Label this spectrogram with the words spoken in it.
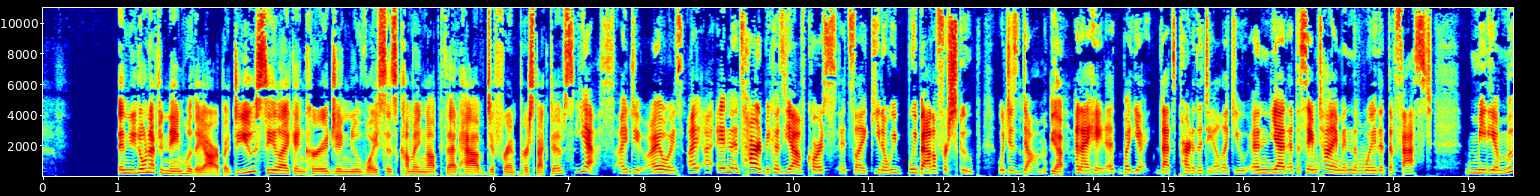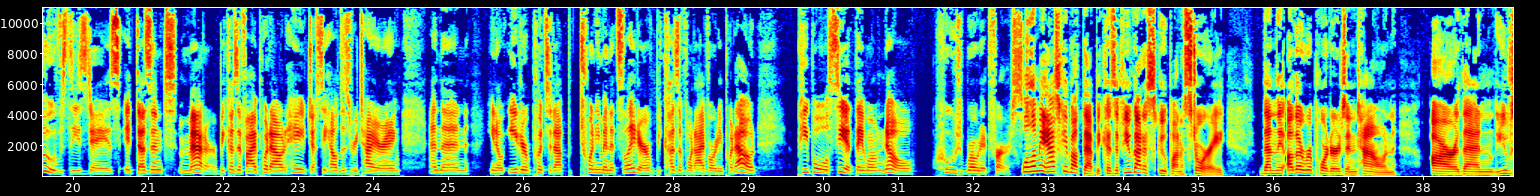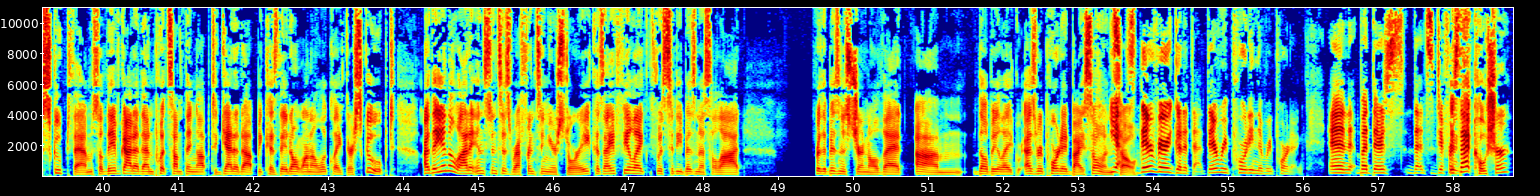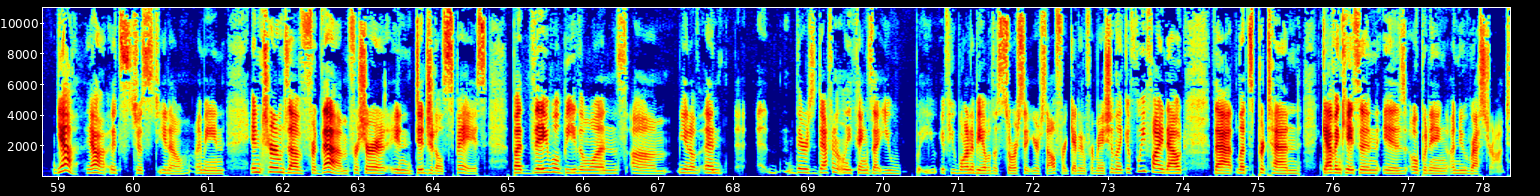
and you don't have to name who they are, but do you see like encouraging new voices coming up that have different perspectives? Yes, I do. I always I, I and it's hard because yeah, of course, it's like, you know, we we battle for scoop, which is dumb. Yeah. And I hate it, but yeah, that's part of the deal. Like you and yet at the same time in the way that the fast media moves these days, it doesn't matter because if I put out, "Hey, Jesse Held is retiring," and then, you know, Eater puts it up 20 minutes later because of what I've already put out, people will see it, they won't know who wrote it first. Well, let me ask you about that because if you got a scoop on a story, then the other reporters in town are then you've scooped them, so they've got to then put something up to get it up because they don't want to look like they're scooped. Are they in a lot of instances referencing your story? Because I feel like with City Business a lot for the Business Journal that um, they'll be like as reported by so and yes, so. they're very good at that. They're reporting the reporting. And but there's that's different Is that kosher? Yeah, yeah. It's just, you know, I mean, in terms of for them, for sure in digital space, but they will be the ones, um, you know, and uh, there's definitely things that you- if you want to be able to source it yourself or get information, like if we find out that, let's pretend Gavin Kaysen is opening a new restaurant,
